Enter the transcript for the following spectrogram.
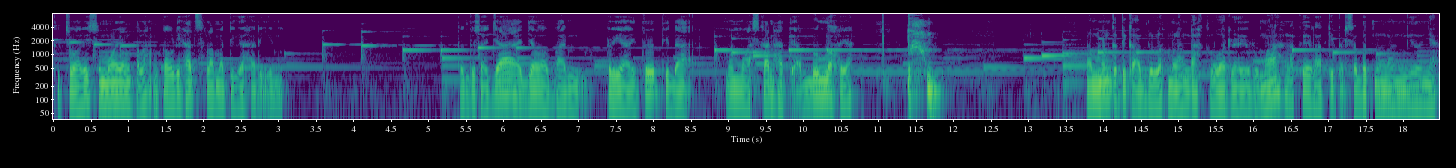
kecuali semua yang telah engkau lihat selama tiga hari ini. Tentu saja jawaban pria itu tidak memuaskan hati Abdullah ya. Namun ketika Abdullah melangkah keluar dari rumah, laki-laki tersebut memanggilnya.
